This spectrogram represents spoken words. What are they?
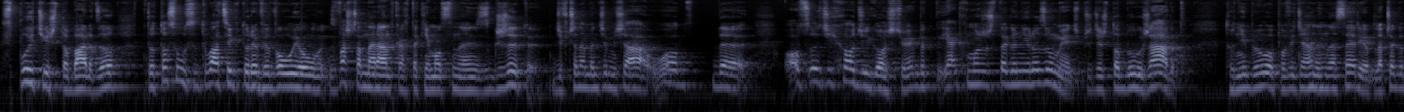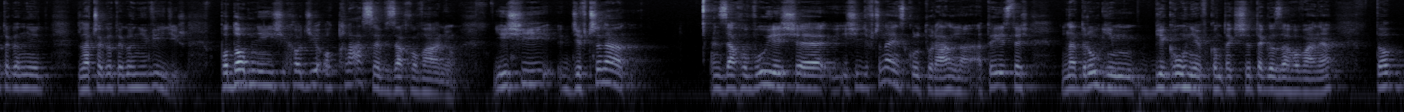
spłycisz to bardzo, to to są sytuacje, które wywołują, zwłaszcza na randkach, takie mocne zgrzyty. Dziewczyna będzie myślała, what the, o co ci chodzi gościu, Jakby, jak możesz tego nie rozumieć? Przecież to był żart. To nie było powiedziane na serio. Dlaczego tego, nie, dlaczego tego nie widzisz? Podobnie jeśli chodzi o klasę w zachowaniu. Jeśli dziewczyna zachowuje się, jeśli dziewczyna jest kulturalna, a ty jesteś na drugim biegunie w kontekście tego zachowania, to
